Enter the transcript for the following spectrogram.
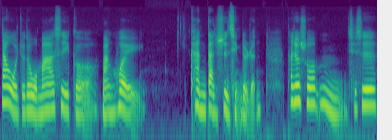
但我觉得我妈是一个蛮会看淡事情的人，她就说：“嗯，其实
